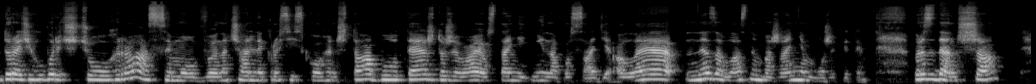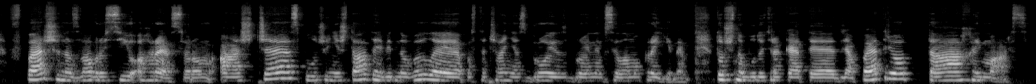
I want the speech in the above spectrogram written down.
До речі, говорять, що Герасимов, начальник російського генштабу, теж доживає останні дні на посаді, але не за власним бажанням може піти. Президент США вперше назвав Росію агресором. А ще Сполучені Штати відновили постачання зброї Збройним силам України. Точно будуть ракети для Петріот та Хаймарс.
